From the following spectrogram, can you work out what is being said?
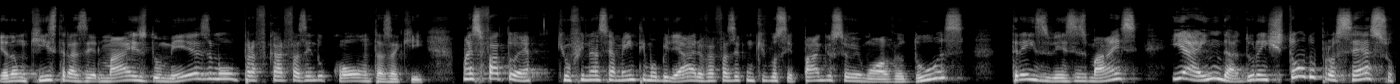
Eu não quis trazer mais do mesmo para ficar fazendo contas aqui, mas fato é que um financiamento imobiliário vai fazer com que você pague o seu imóvel duas, três vezes mais e ainda durante todo o processo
